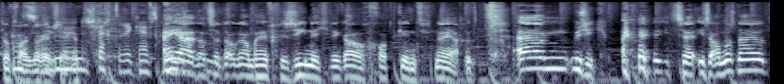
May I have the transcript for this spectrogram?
dat wou ik nog even zeggen. een slechterik heeft En ja, dat ze het ook allemaal heeft gezien. Dat je denkt, oh god, kind. Nou ja, goed. Ehm, muziek. iets, eh, iets anders. Nou, het,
